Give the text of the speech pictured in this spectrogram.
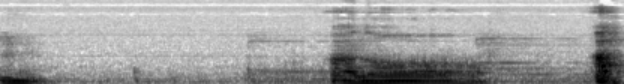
うん。あのーあ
